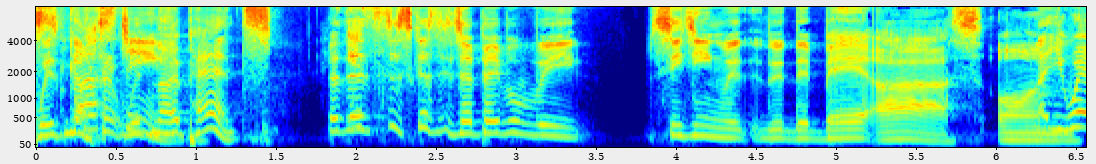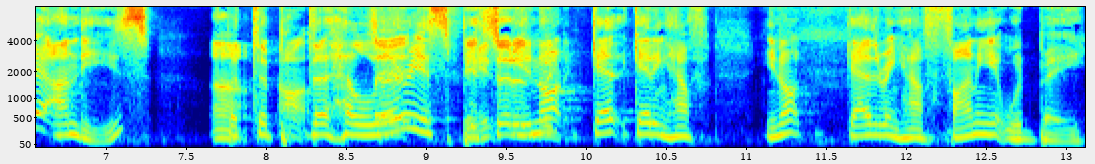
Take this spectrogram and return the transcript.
with no, with disgusting. no pants. But that's disgusting. So people will be sitting with, with their bare ass on. Like, you wear undies, ah. but the, ah. the hilarious So bit, it's sort you're of not get, getting how you're not gathering how funny it would be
